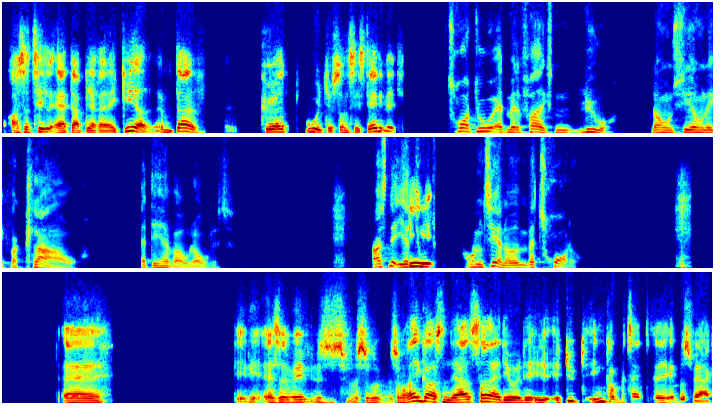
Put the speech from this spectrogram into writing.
og så til, at der bliver reageret, jamen der kører uret jo sådan set stadigvæk. Tror du, at Mette Frederiksen lyver, når hun siger, at hun ikke var klar over, at det her var ulovligt? Også, jeg, det... kommenterer noget, men hvad tror du? Øh, altså, som, som redegørelsen er, så er det jo et, et, et dybt inkompetent øh, embedsværk.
